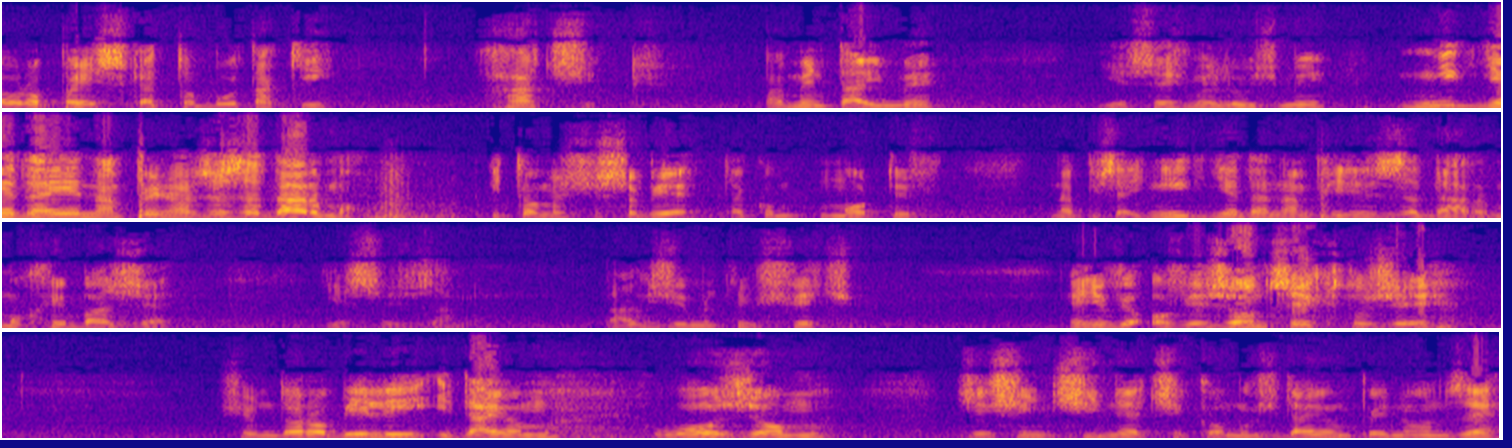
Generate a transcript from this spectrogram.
Europejska to był taki haczyk. Pamiętajmy, jesteśmy ludźmi, nikt nie daje nam pieniądze za darmo. I to myślę sobie, taką motyw napisać, nikt nie da nam pieniędzy za darmo, chyba że jest coś w zamian. Tak? Żyjemy w tym świecie. Ja nie mówię o wierzących, którzy się dorobili i dają, łożą dziesięcinę, czy komuś dają pieniądze,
